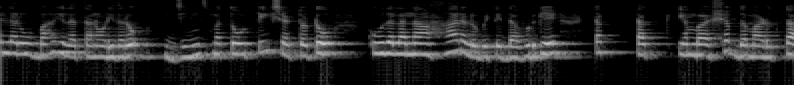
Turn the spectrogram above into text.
ಎಲ್ಲರೂ ಬಾಗಿಲತ್ತ ನೋಡಿದರು. ಜೀನ್ಸ್ ಮತ್ತು ಟೀ ಶರ್ಟ್ ತೊಟ್ಟು ಕೂದಲನ್ನು ಹಾರಲು ಬಿಟ್ಟಿದ್ದ ಹುಡುಗಿ ಟಕ್ ಟಕ್ ಎಂಬ ಶಬ್ದ ಮಾಡುತ್ತಾ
